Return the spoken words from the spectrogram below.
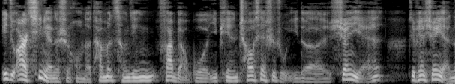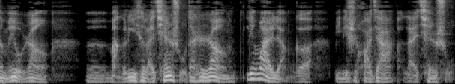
一九二七年的时候呢，他们曾经发表过一篇超现实主义的宣言。这篇宣言呢，没有让呃玛格丽特来签署，但是让另外两个比利时画家来签署。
